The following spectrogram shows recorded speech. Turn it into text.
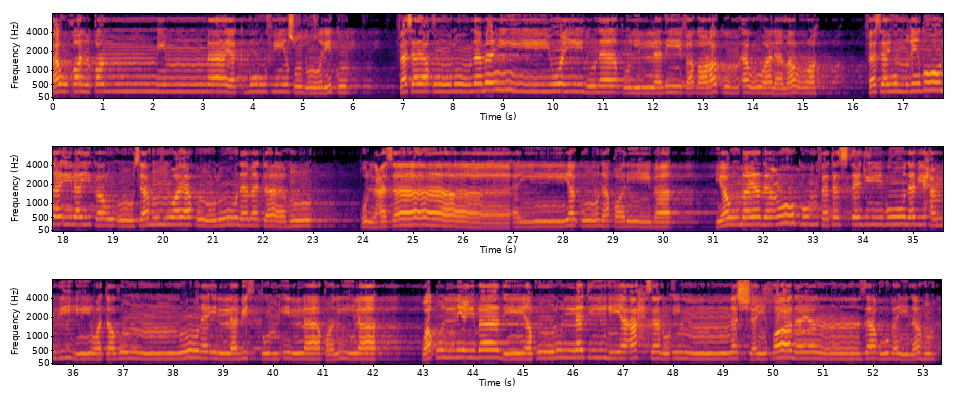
أو خلقا مما يكبر في صدوركم فسيقولون من يعيدنا قل الذي فطركم اول مره فسينغضون اليك رؤوسهم ويقولون متاه قل عسى ان يكون قريبا. يوم يدعوكم فتستجيبون بحمده وتظنون إن لبثتم إلا قليلا. وقل لعبادي يقولوا التي هي أحسن إن الشيطان ينزغ بينهم.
